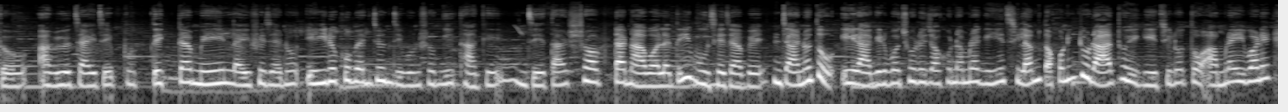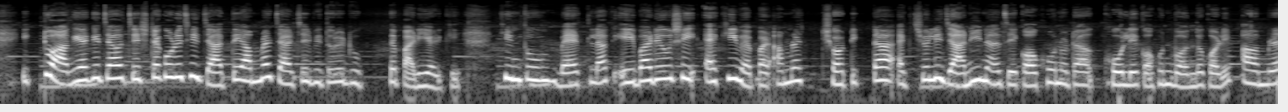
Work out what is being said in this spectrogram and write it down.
তো আমিও চাই যে প্রত্যেকটা মেয়ের লাইফে যেন এইরকম একজন জীবনসঙ্গী থাকে, যে তার সবটা না বলাতেই বুঝে যাবে। জানো তো, এর আগের বছরে যখন আমরা গিয়েছিলাম, তখন একটু রাত হয়ে গিয়েছিল। তো আমরা এবারে একটু আগে আগে যাওয়ার চেষ্টা করেছি যাতে আমরা চার্চের ভিতরে ঢুকতে পারি আর কি। কিন্তু ব্যাড লাক এবারেও সেই একই ব্যাপার। আমরা সঠিকটা অ্যাকচুয়ালি জানি না যে কখন ওটা খোলে, কখন বন্ধ করে। আমরা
